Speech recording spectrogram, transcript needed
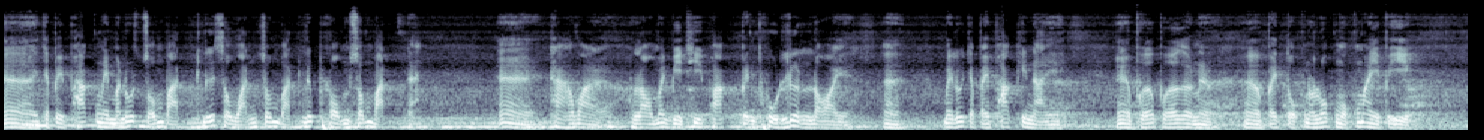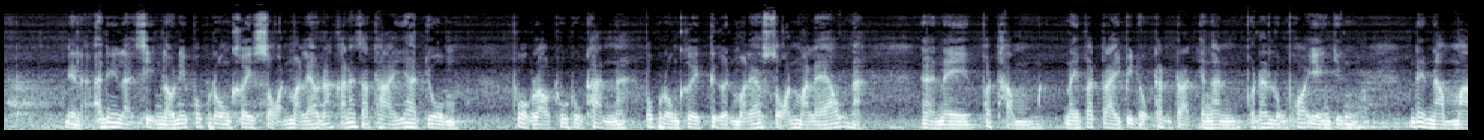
เออจะไปพักในมนุษย์สมบัติ หรือสวรรค์สมบัติ หรือพรหมสมบัตินะเออถ้าว่าเราไม่มีที่พักเป็นผู้เลื่อนลอยเออไม่รู้จะไปพักที่ไหนเออเพอเพอกันเนี่ยไปตกนรกหมกไหมไปอีก นี่แหละอันนี้แหละสิ่งเหล่านี้พระพุทธองค์เคยสอนมาแล้วนะคณะสัตยาญาติโยม พวกเราทุกทุกท่านนะพระพุทธองค์เคยเตือนมาแล้วสอนมาแล้วนะในพระธรรมในพระไตรปิฎกท่านตรัสอย่างนั้น เพราะนั้นหลวงพ่อเองจึงได้นำมา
